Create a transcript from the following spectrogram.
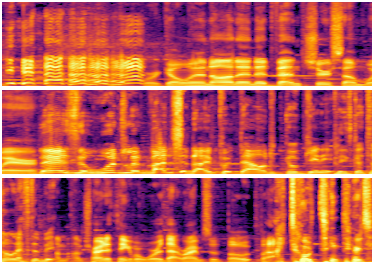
We're going on an adventure somewhere. there's the woodland mansion that I put down. Go get it. Please go to the left a bit. I'm, I'm trying to think of a word that rhymes with boat, but I don't think there's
